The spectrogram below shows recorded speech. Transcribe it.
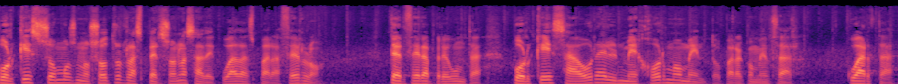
¿Por qué somos nosotros las personas adecuadas para hacerlo? Tercera pregunta, ¿por qué es ahora el mejor momento para comenzar? Cuarta,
